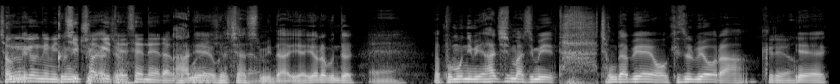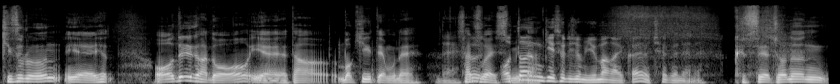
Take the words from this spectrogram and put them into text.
정유경님이 중요하죠. 대세네라고 아니에요. 보내주셨어요. 그렇지 않습니다. 예, 여러분들. 예. 부모님이 하신 말씀이 다 정답이에요. 기술 배워라. 그래요. 예, 기술은, 예, 어딜 가도, 예, 다 먹히기 때문에 네. 살그 수가 있습니다. 어떤 기술이 좀 유망할까요, 최근에는? 글쎄요, 저는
